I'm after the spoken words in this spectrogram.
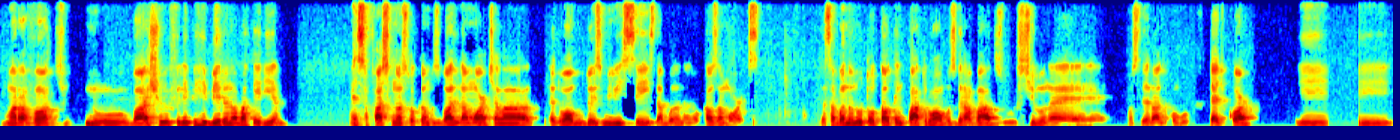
Maravotti no baixo e o Felipe Ribeiro na bateria essa faixa que nós tocamos, Vale da Morte, ela é do álbum 2006 da banda, né, o Causa Mortes. Essa banda, no total, tem quatro álbuns gravados, o estilo né, é considerado como deadcore, e, e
